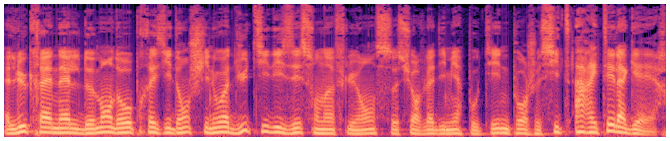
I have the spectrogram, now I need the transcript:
L'Ukraine, elle, demande au président chinois d'utiliser son influence sur Vladimir Poutine pour, je cite, arrêter la guerre.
